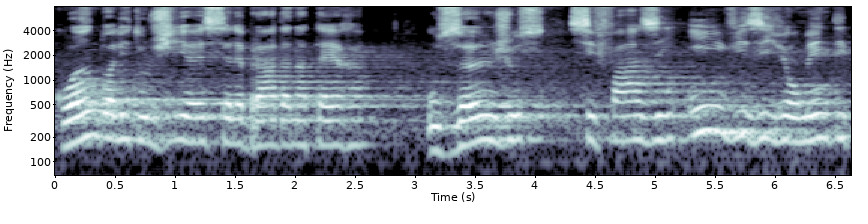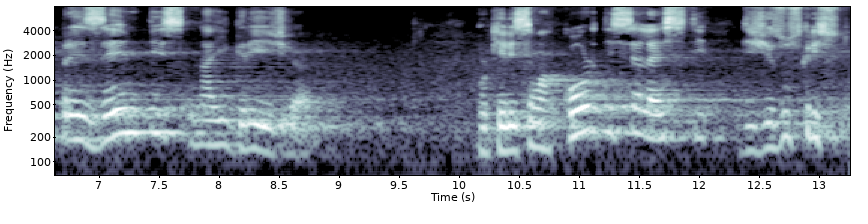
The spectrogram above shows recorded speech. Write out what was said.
quando a liturgia é celebrada na terra, os anjos se fazem invisivelmente presentes na igreja, porque eles são a corte celeste de Jesus Cristo,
